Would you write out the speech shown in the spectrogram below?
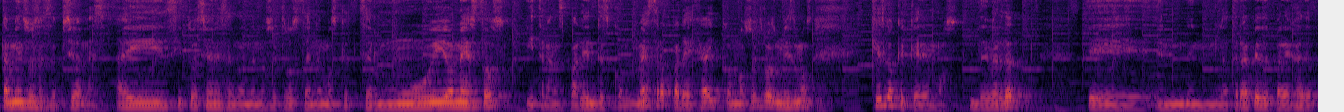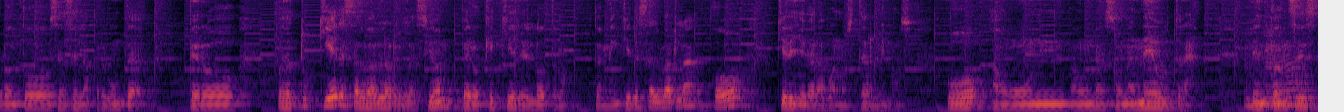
también sus excepciones. Hay situaciones en donde nosotros tenemos que ser muy honestos y transparentes con nuestra pareja y con nosotros mismos. ¿Qué es lo que queremos? De verdad, eh, en, la terapia de pareja de pronto se hace la pregunta, pero, o sea, tú quieres salvar la relación, pero ¿qué quiere el otro? ¿También quiere salvarla o quiere llegar a buenos términos? O a, una zona neutra. Entonces,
